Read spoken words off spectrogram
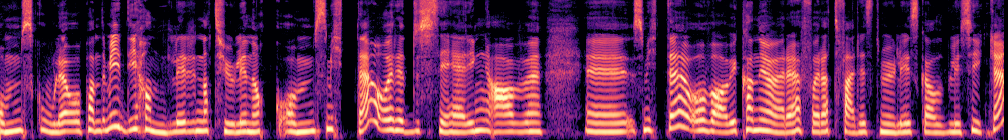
om skole og pandemi de handler naturlig nok om smitte og redusering av eh, smitte, og hva vi kan gjøre for at færrest mulig skal bli syke.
